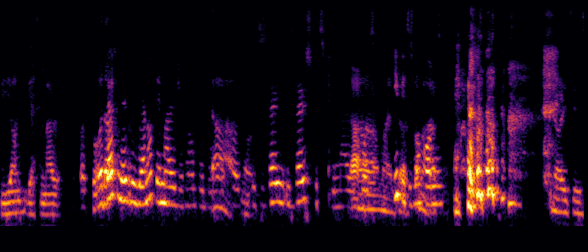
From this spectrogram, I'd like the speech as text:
beyond getting married. So other, definitely, we are not saying marriage is not good. Yeah, because no, it is very, it's very sweet to be married. Ah, but if God, it is not coming, me. no, it is.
